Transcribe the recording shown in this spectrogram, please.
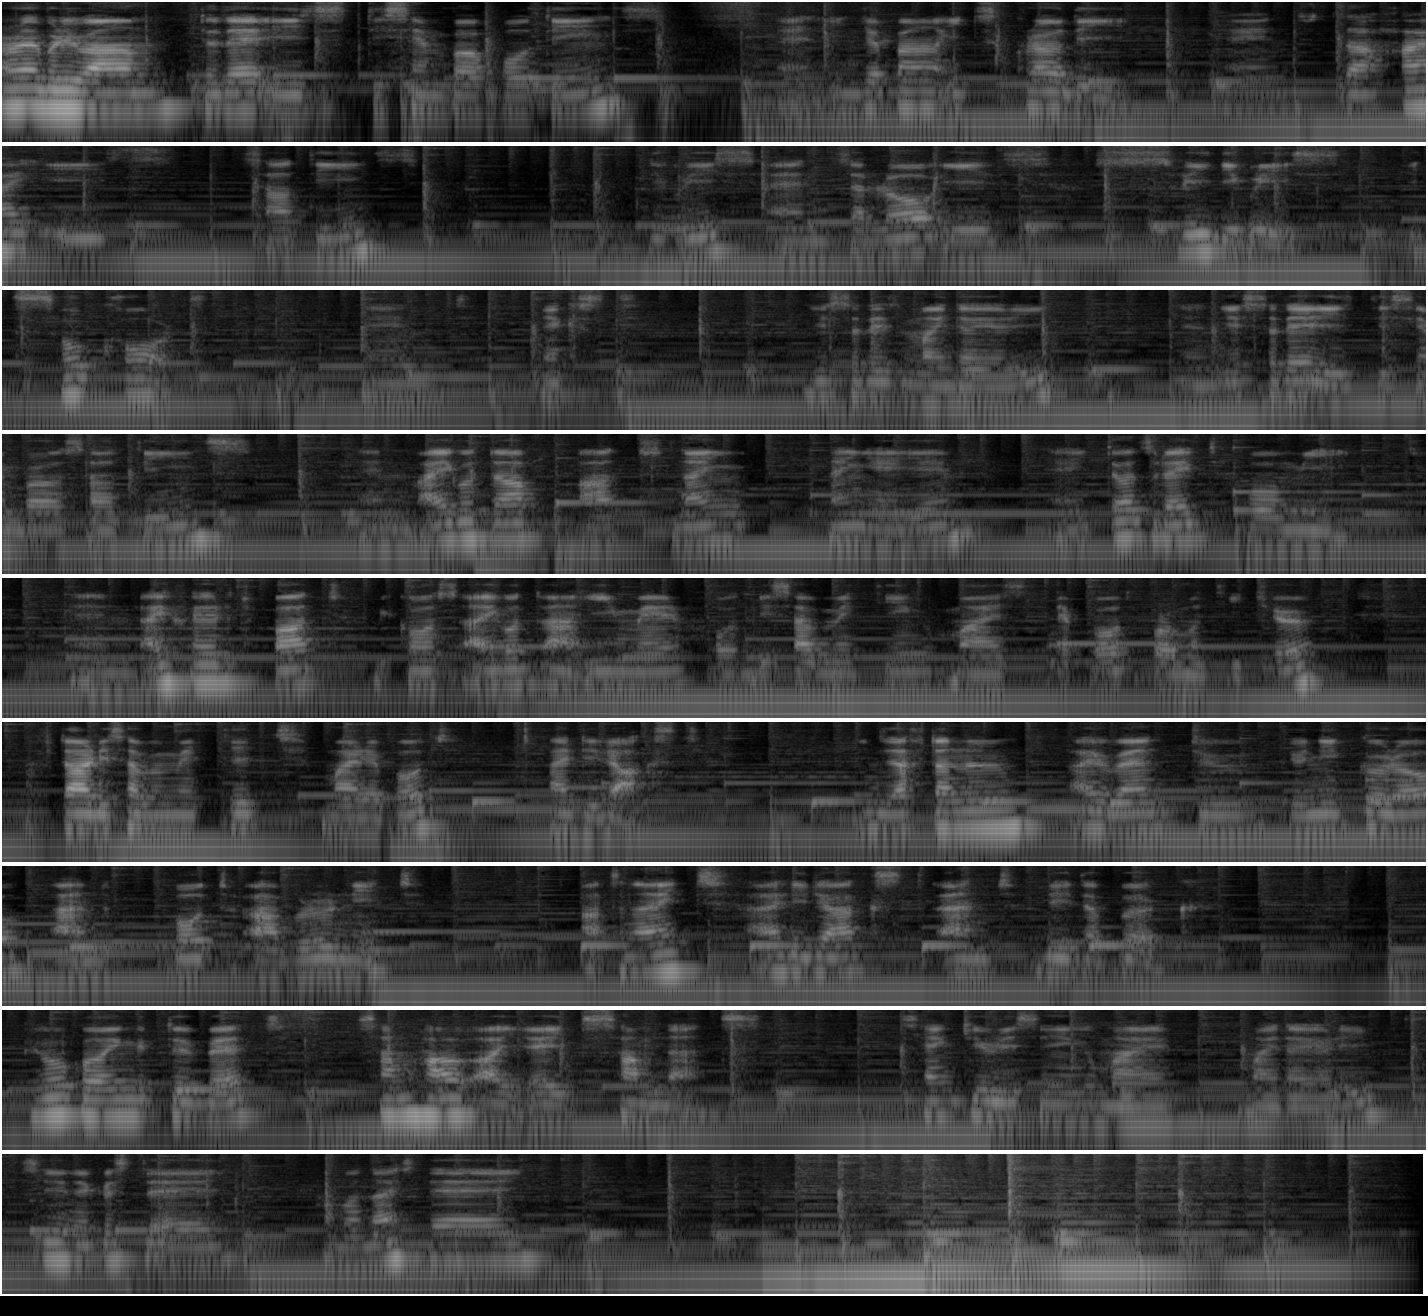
Hello everyone, today is December 14th and in Japan it's cloudy and the high is 13 degrees and the low is 3 degrees. It's so cold. And next, yesterday is my diary and yesterday is December 13th and I got up at 9, 9 a.m. and it was late for me I felt bad because I got an email for resubmitting my report from a teacher. After I resubmitted my report, I relaxed. In the afternoon, I went to Uniqlo and bought a blue knit. At night, I relaxed and read a book. Before going to bed, somehow I ate some nuts. Thank you listening my my diary. See you next day. Have a nice day.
